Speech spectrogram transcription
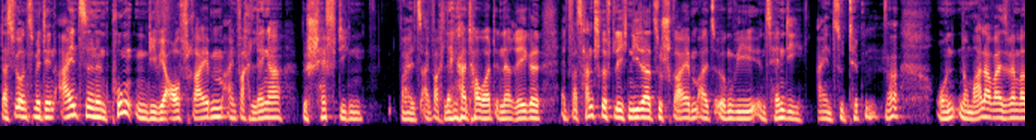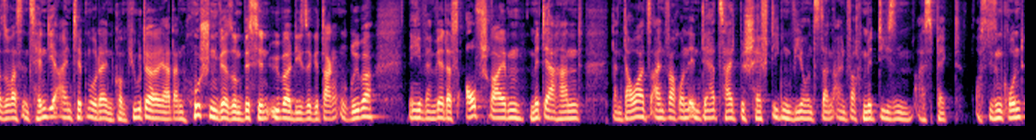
dass wir uns mit den einzelnen Punkten, die wir aufschreiben, einfach länger beschäftigen weil es einfach länger dauert, in der Regel etwas handschriftlich niederzuschreiben, als irgendwie ins Handy einzutippen. Ne? Und normalerweise, wenn wir sowas ins Handy eintippen oder in den Computer, ja, dann huschen wir so ein bisschen über diese Gedanken rüber. Nee, wenn wir das aufschreiben mit der Hand, dann dauert es einfach und in der Zeit beschäftigen wir uns dann einfach mit diesem Aspekt. Aus diesem Grund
